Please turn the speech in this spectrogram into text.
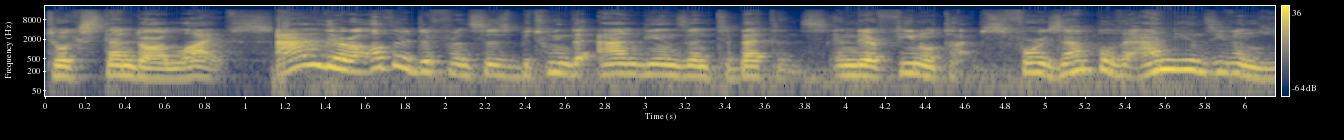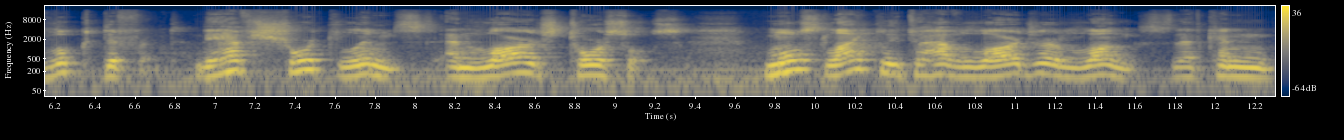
to extend our lives. And there are other differences between the Andeans and Tibetans in their phenotypes. For example, the Andeans even look different. They have short limbs and large torsos, most likely to have larger lungs that can can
